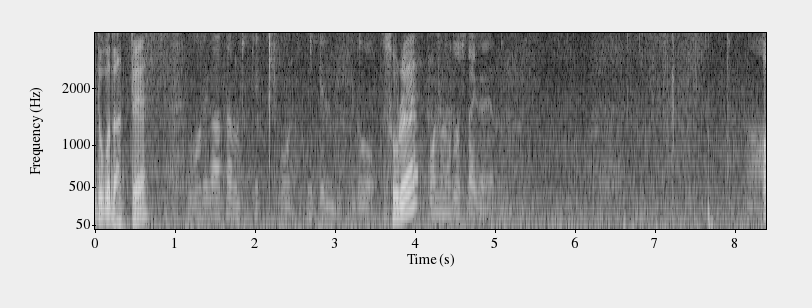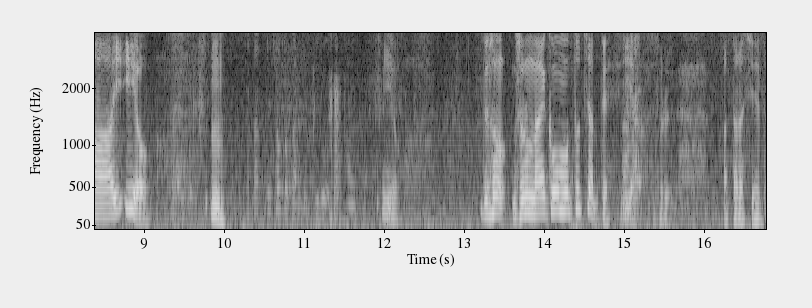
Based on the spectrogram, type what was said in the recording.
どこだって？これが多分結構出てるんですけどそれ？ここに戻したいぐらいだと思うんです。ああいいよ。うん。形で外からできるいいよ。でそのその内向も取っちゃって。いいやはい。それ。新しい枝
